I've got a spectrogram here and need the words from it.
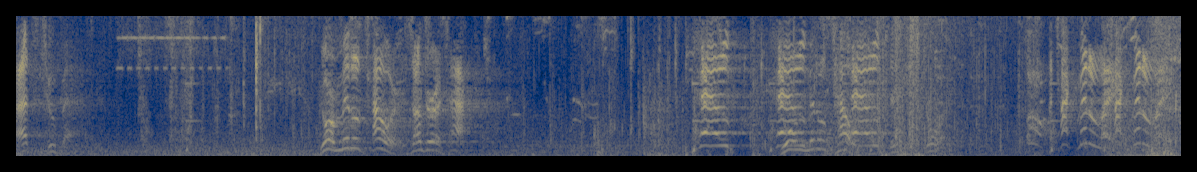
That's too bad. Your middle tower is under attack. Help! Help! Your middle tower has been destroyed. Attack middle lane! Attack middle lane!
